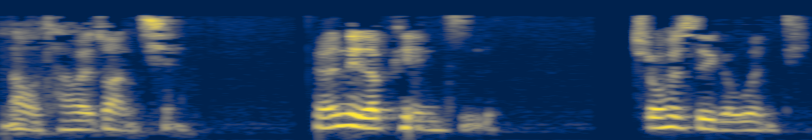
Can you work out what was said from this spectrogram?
那我才会赚钱？可能你的品质就会是一个问题。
